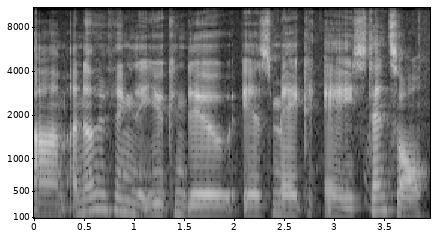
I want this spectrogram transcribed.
Um, another thing that you can do is make a stencil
